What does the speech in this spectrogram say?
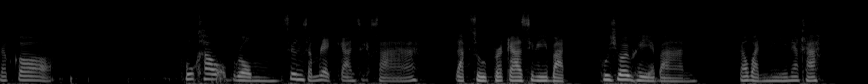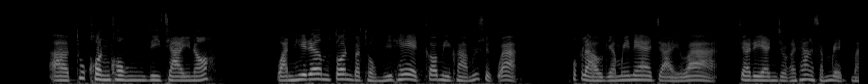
แล้วก็ผู้เข้าอบรมซึ่งสำเร็จการศึกษา หลักสูตรประกาศนียบัตรผู้ช่วยพยาบาลณวันนี้นะคะทุกคนคงดีใจเนาะวันที่เริ่มต้นปฐมนิเทศก็มีความรู้สึกว่า พวกเรายังไม่แน่ใจว่าจะเรียนจนกระทั่งสำเร็จไหม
